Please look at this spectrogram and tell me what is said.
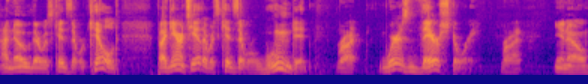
I know there was kids that were killed but I guarantee you there was kids that were wounded Right. where's their story Right. you know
